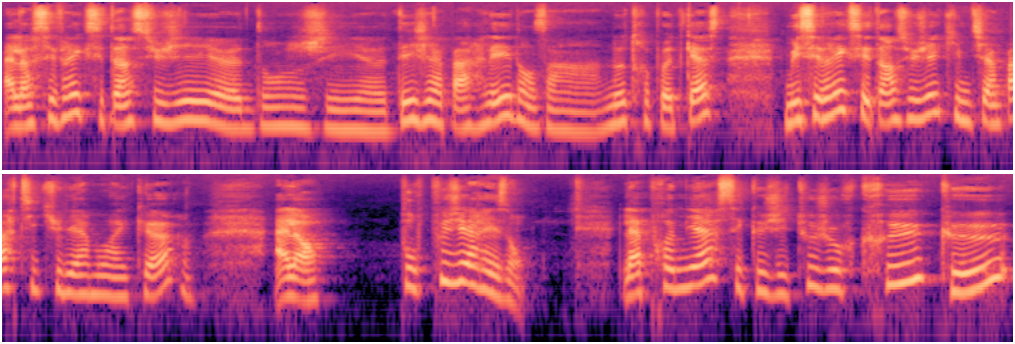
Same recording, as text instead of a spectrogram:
Alors c'est vrai que c'est un sujet euh, dont j'ai euh, déjà parlé dans un autre podcast, mais c'est vrai que c'est un sujet qui me tient particulièrement à cœur. Alors pour plusieurs raisons. La première, c'est que j'ai toujours cru que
